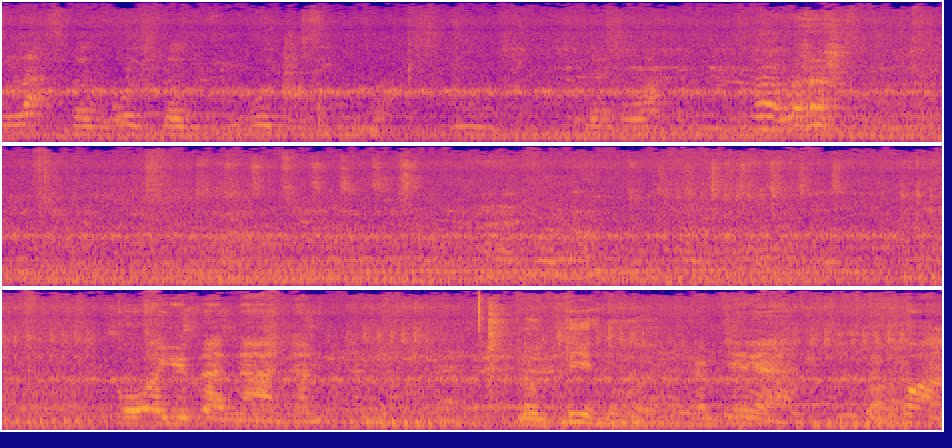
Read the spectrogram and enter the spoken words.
lạ từ ôi từ ôi từ mà lên lạ cô ấy ra nà chẳng Nồng tiền rồi. Con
